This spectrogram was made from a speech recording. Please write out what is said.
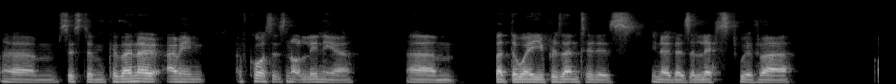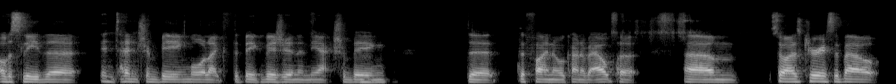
um, system because I know, I mean, of course, it's not linear, um, but the way you present it is, you know, there's a list with uh, obviously the intention being more like the big vision and the action hmm. being the the final kind of output. Um, so I was curious about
